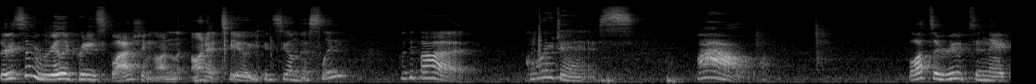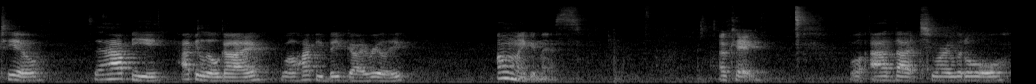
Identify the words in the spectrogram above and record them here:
There's some really pretty splashing on, on it too. You can see on this sleeve. Look at that. Gorgeous. Wow. Lots of roots in there too. It's a happy, happy little guy. Well, happy big guy, really. Oh my goodness. Okay, we'll add that to our little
